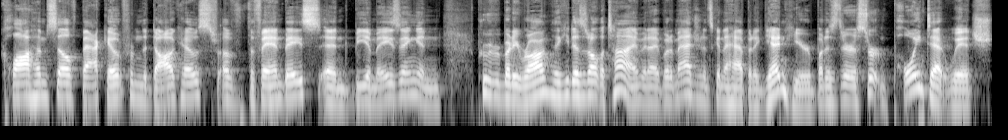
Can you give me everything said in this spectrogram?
claw himself back out from the doghouse of the fan base and be amazing and prove everybody wrong? Like he does it all the time, and I would imagine it's going to happen again here. But is there a certain point at which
